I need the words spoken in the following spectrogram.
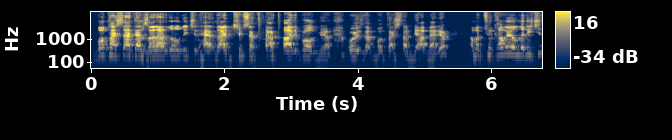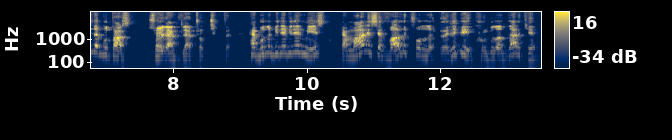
BOTAŞ zaten zararda olduğu için her daim kimse talip olmuyor. O yüzden BOTAŞ'tan bir haber yok. Ama Türk Hava Yolları için de bu tarz söylentiler çok çıktı. Ha bunu bilebilir miyiz? Ya maalesef varlık fonunu öyle bir kurguladılar ki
